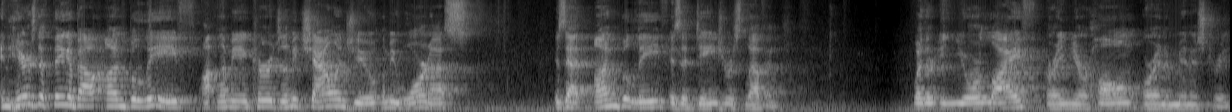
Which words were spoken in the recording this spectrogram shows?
And here's the thing about unbelief. Uh, let me encourage you, let me challenge you, let me warn us is that unbelief is a dangerous leaven, whether in your life or in your home or in a ministry.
